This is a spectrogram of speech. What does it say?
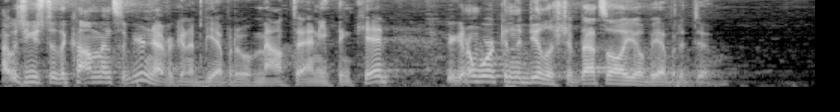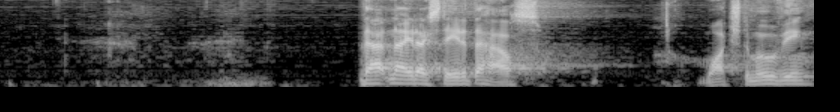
I was used to the comments of, you're never going to be able to amount to anything, kid. You're going to work in the dealership. That's all you'll be able to do. That night, I stayed at the house, watched a movie,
